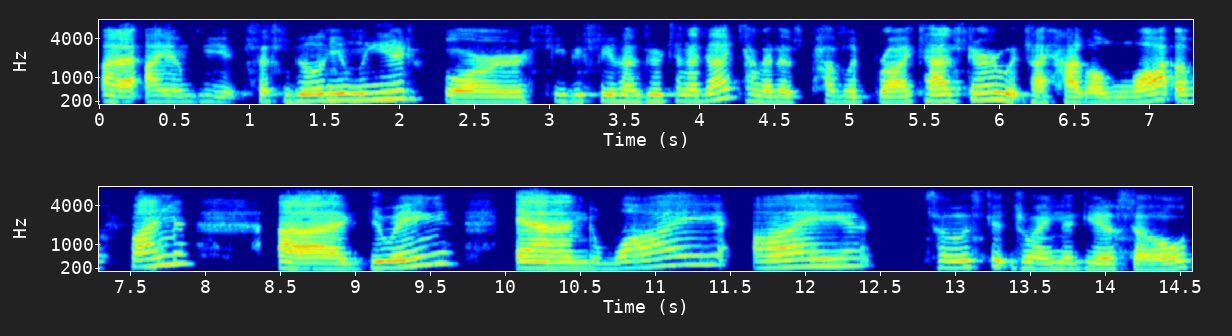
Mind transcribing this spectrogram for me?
Uh, I am the accessibility lead for CBC Radio Canada, Canada's public broadcaster, which I had a lot of fun uh, doing. And why I chose to join the DSO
